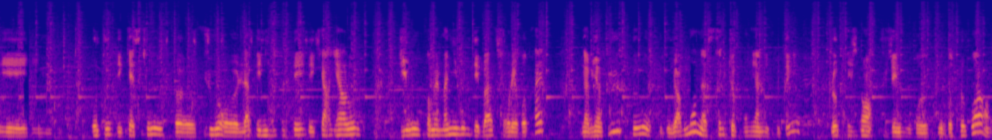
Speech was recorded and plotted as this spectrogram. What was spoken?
des autour des questions sur la pénibilité des carrières longues qui ont quand même animé le débat sur les retraites on a bien vu que le gouvernement n'a strictement rien écouté. Le président a refusé de nous recevoir. Enfin,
